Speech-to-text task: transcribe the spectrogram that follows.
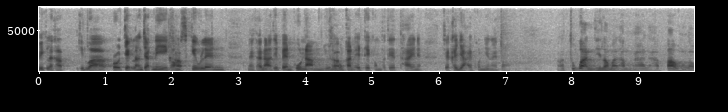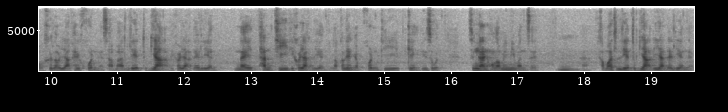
บิ๊กแล้วครับ คิดว่าโปรเจกต์หลังจากนี้ของครับ Skill l e n ในฐานะที่เป็นผู้นำอยู่ในครับวงการเอเทคของประเทศไทยเนี่ยจะขยายผลยังไงต่อ ทุกวันที่เรามาทำงานนะครับเป้าของเราคือเราอยากให้คนเนี่ยสามารถเรียนทุกอย่างที่เขาอยากได้เรียน ในทันทีที่เขาอยากเรียน แล้วก็เรียนกับคนที่เก่งที่สุด ซึ่งงานของเราไม่มีวันเสร็จอืมนะคำว่าเรียนทุกอย่างที่อยากได้เรียนเนี่ย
